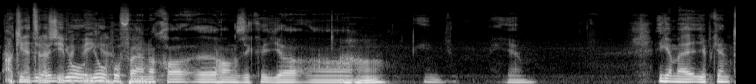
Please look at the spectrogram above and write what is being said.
A hát 90-es évek jó, vége. jó pofának ha, hangzik így a, a Aha. Így, igen. Igen, mert egyébként,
